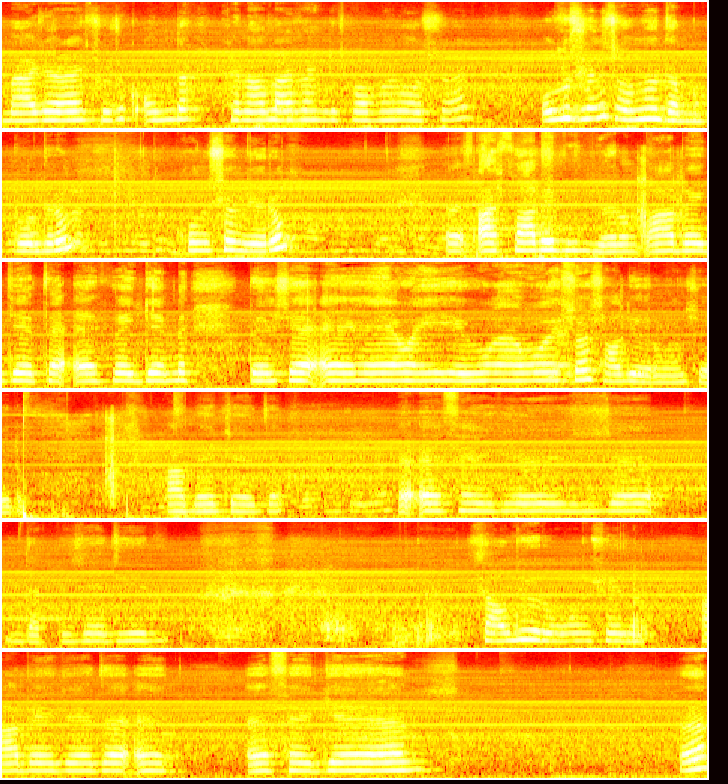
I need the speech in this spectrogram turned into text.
Macera Çocuk. Onu da kanallardan gidip abone olursanız, olursanız ona da mutlu olurum. Konuşamıyorum. Evet, alfabe bilmiyorum. A, B, C, T, E, F, G, M, D, S, E, H, O, I, O, O, S, sallıyorum onu söyleyeyim. A, B, C, D, E, F, G, Z, dakika Z değil. Sallıyorum onu söyleyeyim. A, B, C, D, E, F, G, e,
